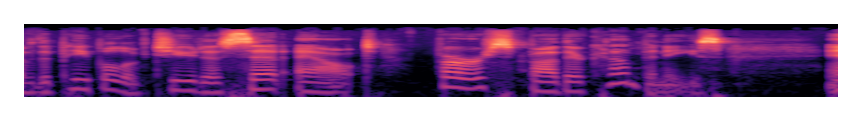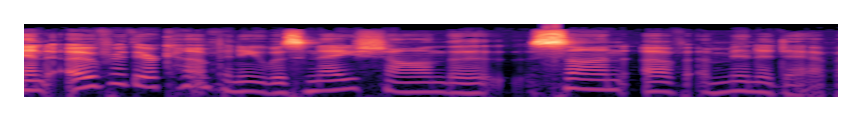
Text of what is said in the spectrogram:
of the people of Judah set out first by their companies. And over their company was Nahshon the son of Amminadab.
